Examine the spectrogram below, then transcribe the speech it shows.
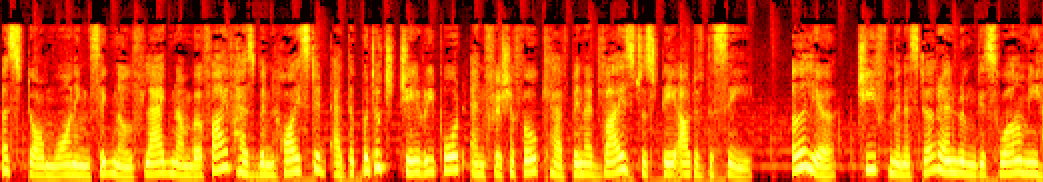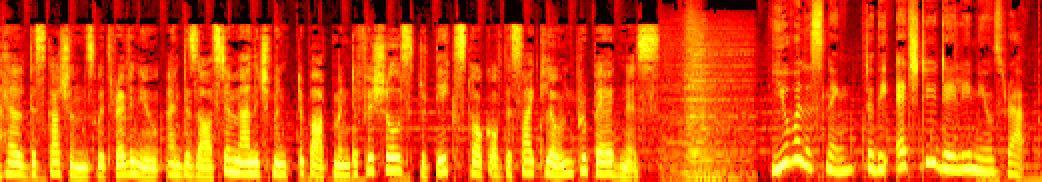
A storm warning signal flag number 5 has been hoisted at the Puducherry port and fisherfolk have been advised to stay out of the sea. Earlier, Chief Minister N. Rangaswamy held discussions with Revenue and Disaster Management Department officials to take stock of the cyclone preparedness. You were listening to the HT Daily News Wrap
